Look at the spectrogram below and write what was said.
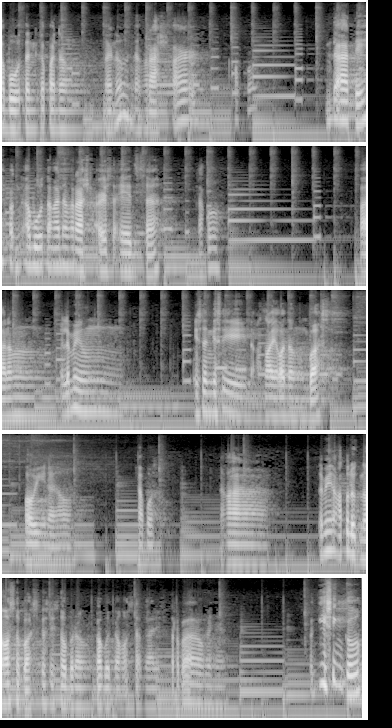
abutan ka pa ng, ano, ng rush hour. Ako, dati, pag abutan ka ng rush hour sa EDSA, ako, parang, alam mo yung, isan kasi nakasakay ako ng bus, pauwi na ako. Tapos, naka, alam mo yung nakatulog na ako sa bus kasi sobrang pagod ako sa galing sa trabaho, ganyan. Pagising ko,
